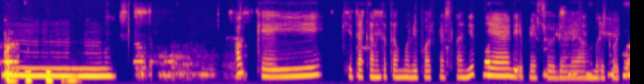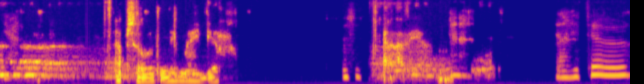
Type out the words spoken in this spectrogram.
Hmm, Oke, kita akan ketemu di podcast selanjutnya di episode yang berikutnya. Absolutely my dear. I love you. Love you too.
